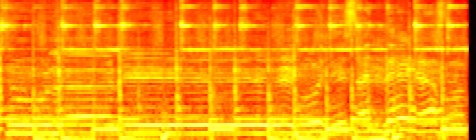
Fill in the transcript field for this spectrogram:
பூதானே புது சந்தனமும்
